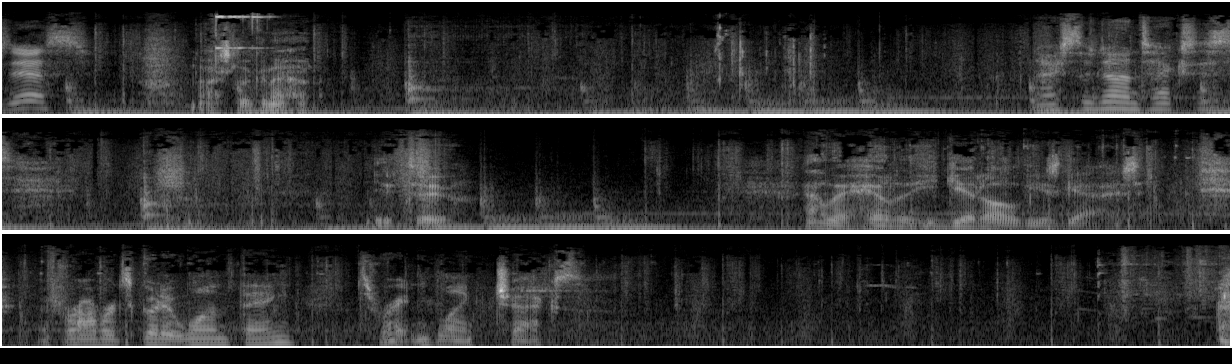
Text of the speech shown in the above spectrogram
Use this. Nice looking out. Nicely done, Texas. You too. How the hell did he get all these guys? If Robert's good at one thing, it's writing blank checks.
